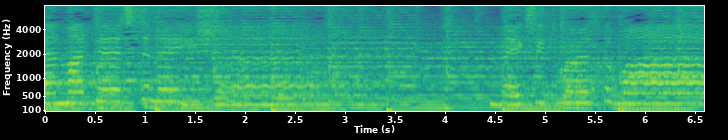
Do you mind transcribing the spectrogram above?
and my destination makes it worth the while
